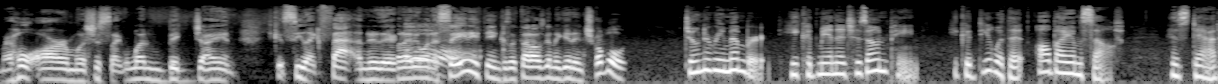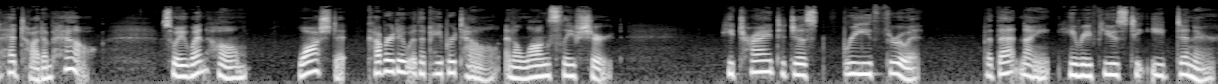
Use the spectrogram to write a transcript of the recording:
my whole arm was just like one big giant. You could see like fat under there, but I didn't want to say oh. anything because I thought I was going to get in trouble. Jonah remembered he could manage his own pain. He could deal with it all by himself. His dad had taught him how. So he went home, washed it, covered it with a paper towel and a long sleeve shirt. He tried to just breathe through it, but that night he refused to eat dinner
